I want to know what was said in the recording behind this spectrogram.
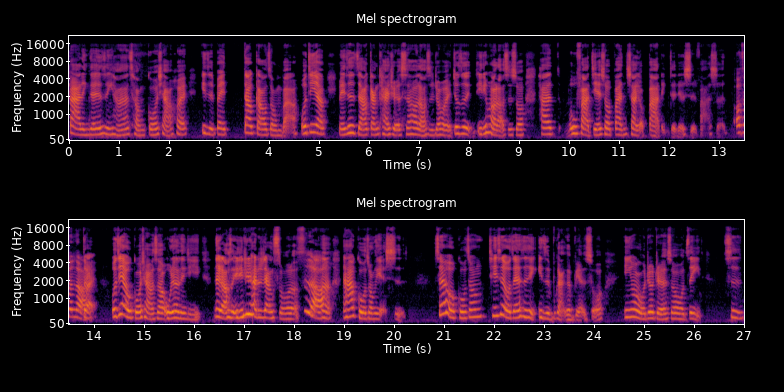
霸凌这件事情，好像从国小会一直被到高中吧。我记得每次只要刚开学的时候，老师就会就是一定会有老师说他无法接受班上有霸凌这件事发生。哦，真的？对，我记得我国小的时候五六年级那个老师一进去他就这样说了。是啊，嗯，然后国中也是。所以，我国中其实我这件事情一直不敢跟别人说，因为我就觉得说我自己是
